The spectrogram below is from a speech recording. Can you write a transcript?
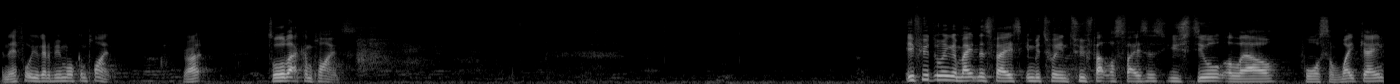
and therefore you're gonna be more compliant, right? It's all about compliance. If you're doing a maintenance phase in between two fat loss phases, you still allow for some weight gain.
